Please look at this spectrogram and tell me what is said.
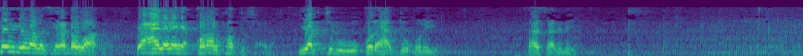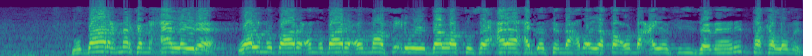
keligeeda la iskaga dhawaaqay waxaa la leeyahay qoraalku hadduu socda. Yaktubu wuu qora hadduu qorayo saasaa la leeyahay mudaaric marka maxaa la yidhaah wlmudaaricu mudaaricu maa ficil weeye dalla tusay calaa xadain dhacdo yaqacu dhacayo fii zamaani takalumi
